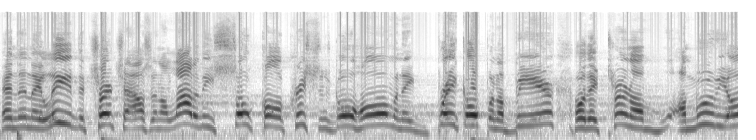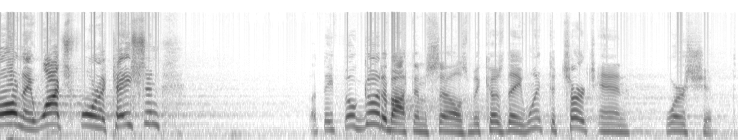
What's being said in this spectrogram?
and then they leave the church house, and a lot of these so called Christians go home and they break open a beer or they turn a, a movie on, they watch fornication, but they feel good about themselves because they went to church and worshiped.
